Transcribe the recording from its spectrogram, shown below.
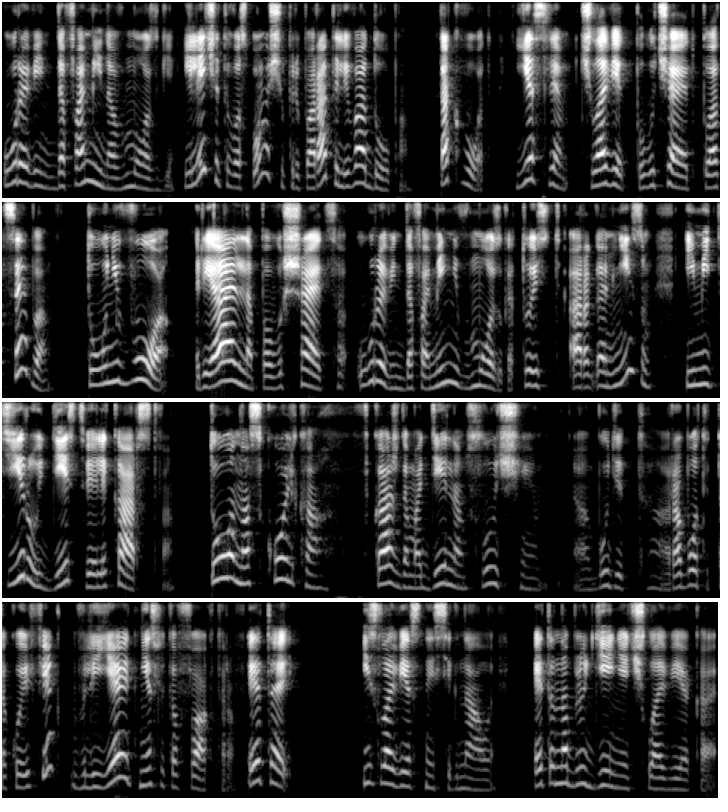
уровень дофамина в мозге и лечит его с помощью препарата леводопа. Так вот, если человек получает плацебо, то у него реально повышается уровень дофамина в мозге, то есть организм имитирует действие лекарства. То, насколько в каждом отдельном случае э, будет э, работать такой эффект, влияет несколько факторов. Это и словесные сигналы, это наблюдение человека,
